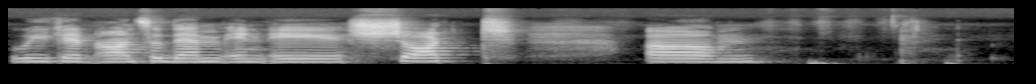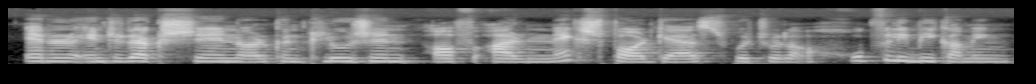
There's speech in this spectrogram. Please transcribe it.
we can answer them in a short um, introduction or conclusion of our next podcast, which will hopefully be coming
